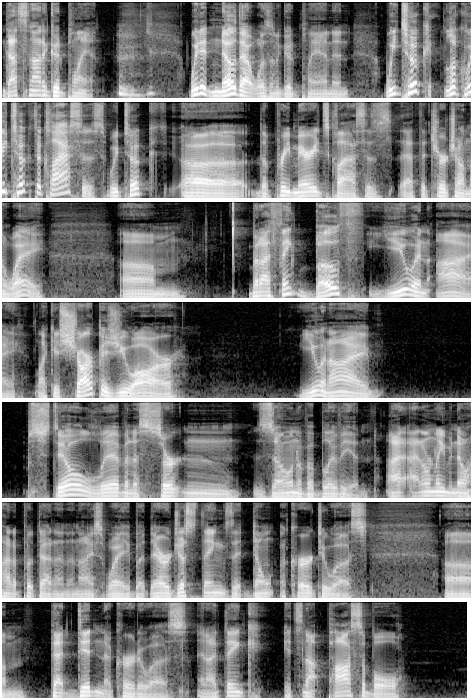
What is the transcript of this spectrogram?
that's not a good plan. We didn't know that wasn't a good plan, and we took look we took the classes we took uh the pre-marrieds classes at the church on the way um but i think both you and i like as sharp as you are you and i still live in a certain zone of oblivion i, I don't even know how to put that in a nice way but there are just things that don't occur to us um that didn't occur to us and i think it's not possible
